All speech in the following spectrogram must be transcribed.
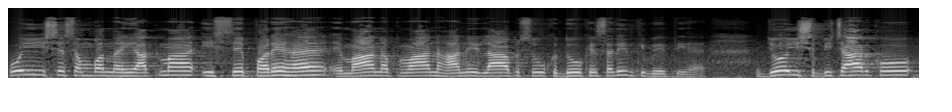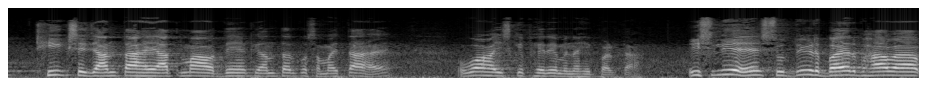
कोई इससे संबंध नहीं। आत्मा इससे परे है। मान, अपमान, हानि, लाभ, सुख, दुख शरीर की वृत्ति है। जो इस विचार को ठीक से जानता है, आत्मा और देह के अंतर को समझता है, वह इसके फेरे में नहीं पड़ता। इसलिए सुदृढ़, बैर भाव,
